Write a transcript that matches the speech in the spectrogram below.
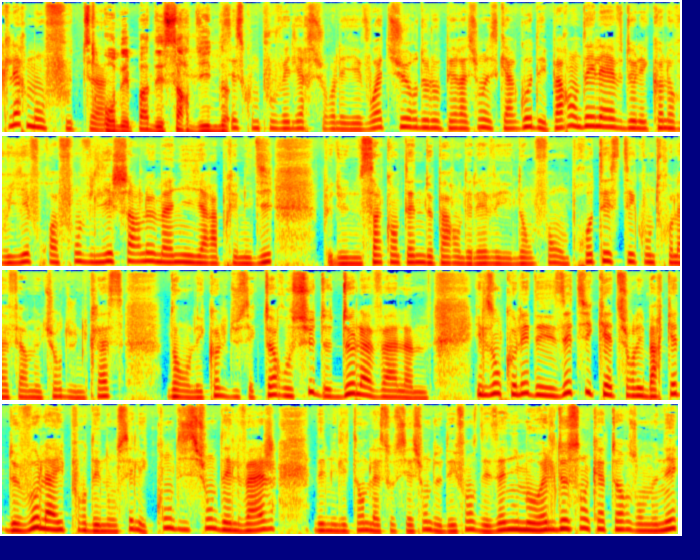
Clermont Foot. On n'est pas des sardines. C'est ce qu'on pouvait lire sur les voitures de l'opération escargot des parents d'élèves de l'école Ruyer Froidfond Villiers Charlemagne hier après-midi. Plus d'une cinquantaine de parents d'élèves et d'enfants ont protesté contre la fermeture d'une classe dans l'école du secteur au sud de Laval. Ils ont collé des étiquettes sur les barquettes de volailles pour dénoncer les conditions d'élevage. Des militants de l'association de défense des animaux L214 ont mené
